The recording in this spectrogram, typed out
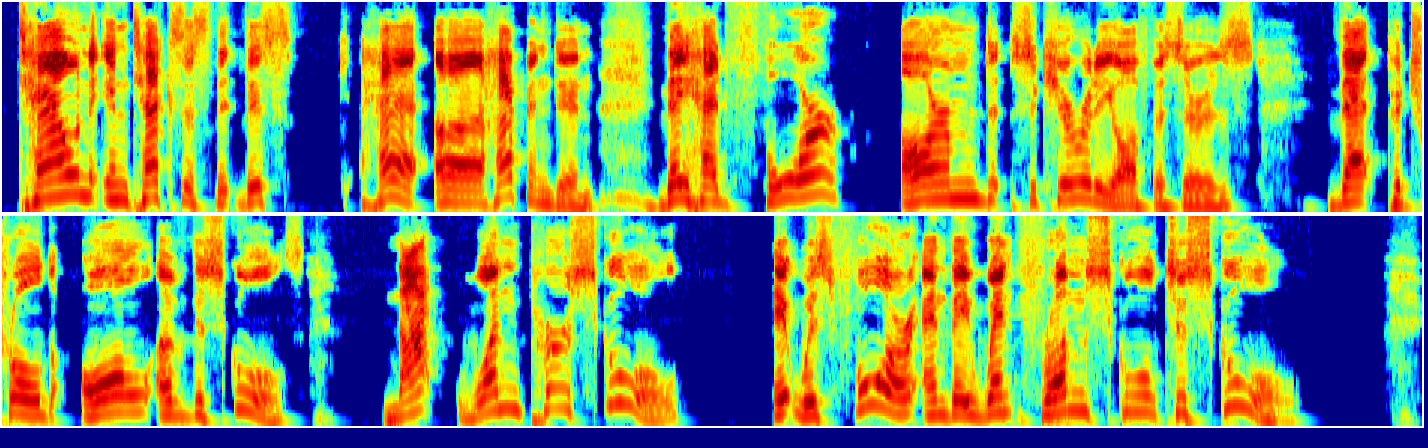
town in Texas that this ha- uh, happened in, they had four armed security officers that patrolled all of the schools. Not one per school. It was four, and they went from school to school.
